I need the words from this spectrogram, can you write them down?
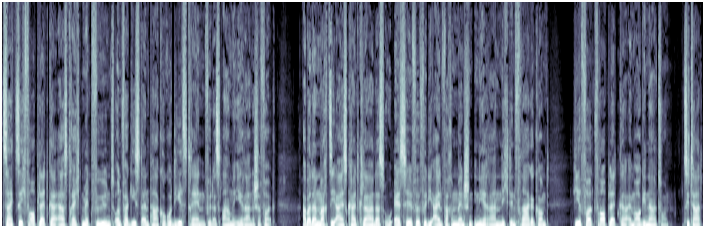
zeigt sich Frau Pletka erst recht mitfühlend und vergießt ein paar Krokodilstränen für das arme iranische Volk. Aber dann macht sie eiskalt klar, dass US-Hilfe für die einfachen Menschen in Iran nicht in Frage kommt. Hier folgt Frau Pletka im Originalton. Zitat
